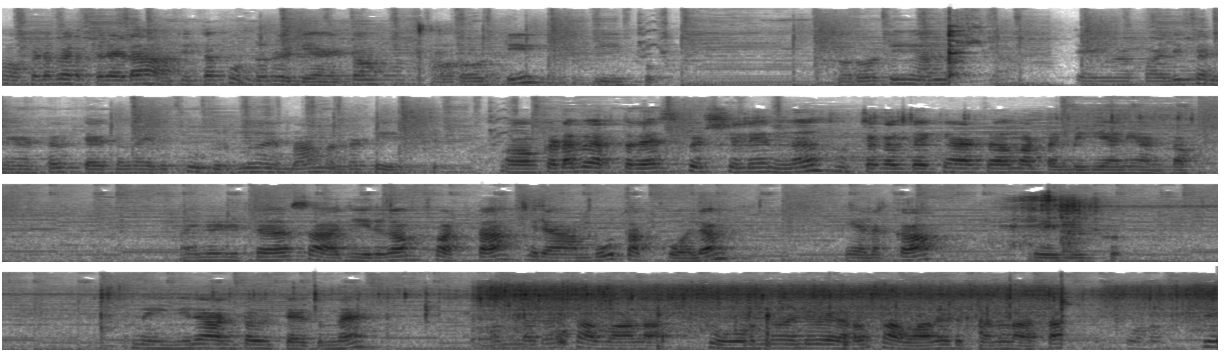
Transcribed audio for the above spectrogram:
നോക്കടെ ബർത്ത്ഡേയുടെ ആദ്യത്തെ ഫുഡ് റെഡി ആയിട്ടോ പൊറോട്ടി ബീഫ്. പൊറോട്ടി ഞാൻ തേങ്ങാപ്പാലിൽ തന്നെയായിട്ട് ഇട്ടേക്കുന്നത്. ഇത് കുതിർന്ന് കഴിയുമ്പോൾ നല്ല ടേസ്റ്റ് നോക്കട ബർത്ത്ഡേ സ്പെഷ്യൽ ഇന്ന് ഉച്ചക്കലത്തേക്ക് ആയിട്ട് മട്ടൻ ബിരിയാണിയാണ് കേട്ടോ അതിന് വേണ്ടിയിട്ട് സാജീരകം പട്ട ഗ്രാമ്പൂ തക്കോലം ഏലക്ക ബീഫ് നെയ്യിലാണ് കേട്ടോ ഇട്ടേക്കുന്നത് ഒന്നര സവാള. ചോറിന് വേണ്ടി വേറെ സവാള എടുക്കണില്ല കുറച്ച്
